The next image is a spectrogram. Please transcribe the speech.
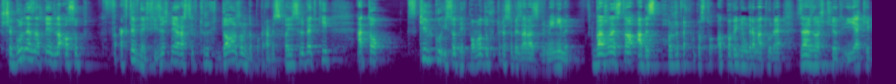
Szczególne znaczenie dla osób aktywnych fizycznie oraz tych, których dążą do poprawy swojej sylwetki, a to z kilku istotnych powodów, które sobie zaraz wymienimy. Ważne jest to, aby spożywać po prostu odpowiednią gramaturę w zależności od jakiej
